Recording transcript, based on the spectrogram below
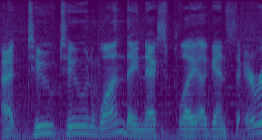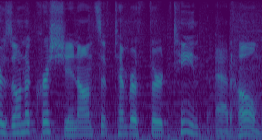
At 2 2 1, they next play against Arizona Christian on September 13th at home.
